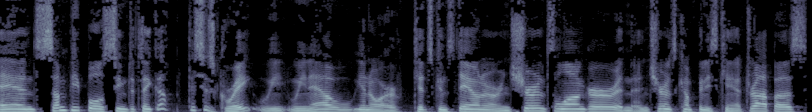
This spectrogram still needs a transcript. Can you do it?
and some people seem to think, oh, this is great. We, we now, you know, our kids can stay on our insurance longer and the insurance companies can't drop us.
